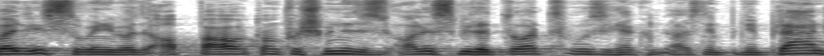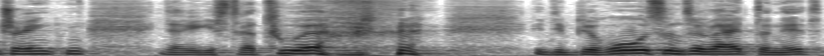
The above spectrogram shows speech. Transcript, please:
Es ist so, wenn ich was abbaue, dann verschwindet das alles wieder dort, wo es herkommt, aus den, den Planschränken, in der Registratur, in den Büros und so weiter nicht.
